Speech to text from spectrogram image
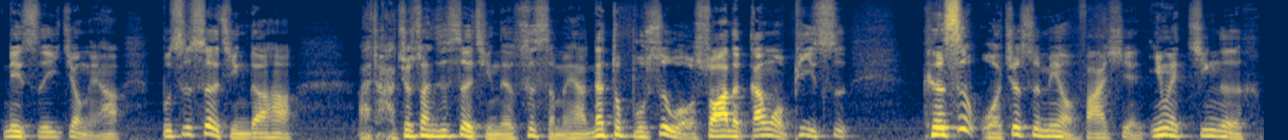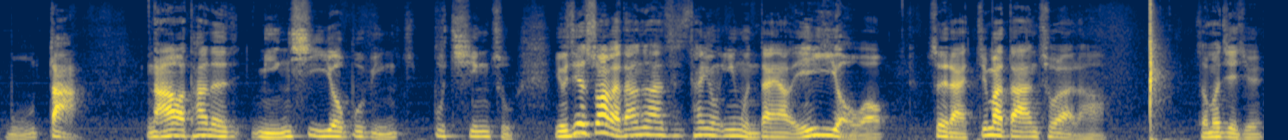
类似一种的哈，不是色情的哈，啊就算是色情的，是什么呀？那都不是我刷的，关我屁事。可是我就是没有发现，因为金额不大，然后他的明细又不明不清楚，有些刷卡当中他是他用英文代号也有哦，所以来就把答案出来了哈。怎么解决？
